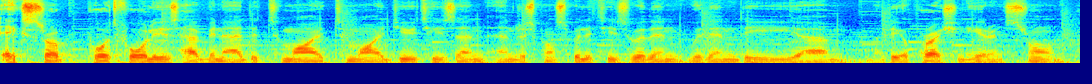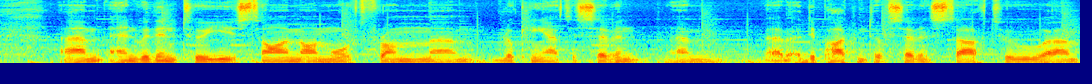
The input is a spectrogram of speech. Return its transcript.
extra portfolios have been added to my to my duties and, and responsibilities within within the um, the operation here in Strahan. Um, and within two years' time, I moved from um, looking after seven um, a department of seven staff to um,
